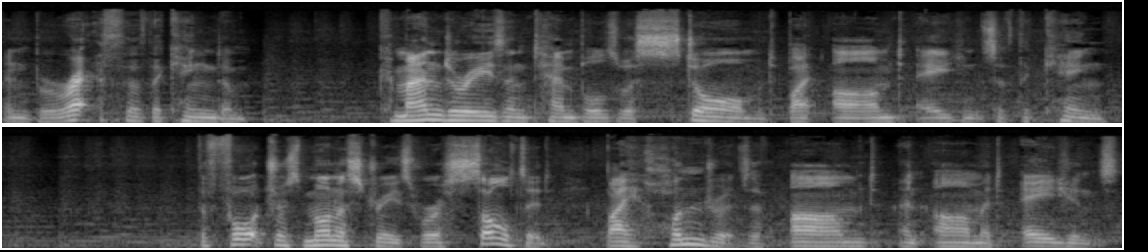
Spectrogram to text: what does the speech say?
and breadth of the kingdom, commanderies and temples were stormed by armed agents of the king. The fortress monasteries were assaulted by hundreds of armed and armoured agents,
